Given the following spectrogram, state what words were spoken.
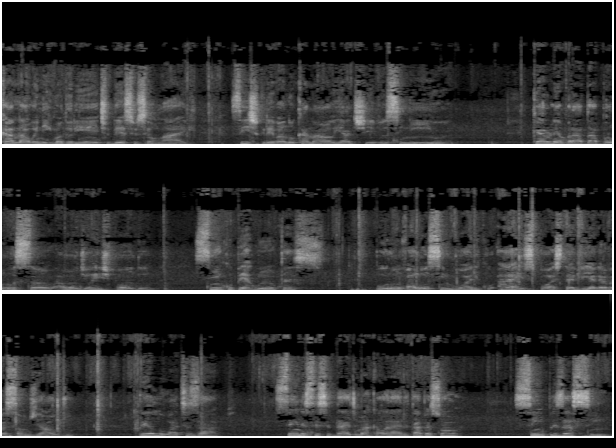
Canal Enigma do Oriente, deixe o seu like, se inscreva no canal e ative o sininho. Quero lembrar da promoção onde eu respondo cinco perguntas por um valor simbólico. A resposta é via gravação de áudio pelo WhatsApp, sem necessidade de marcar horário, tá pessoal? Simples assim.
